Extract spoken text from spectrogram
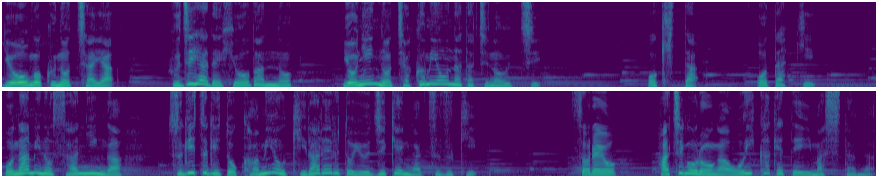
両国の茶屋藤屋で評判の4人の茶組女たちのうち沖田お滝お波の3人が次々と髪を切られるという事件が続きそれを八五郎が追いかけていましたが。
